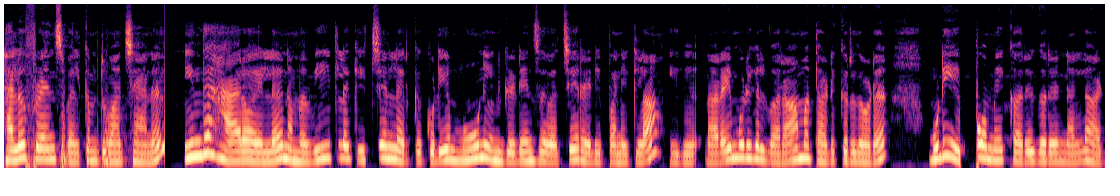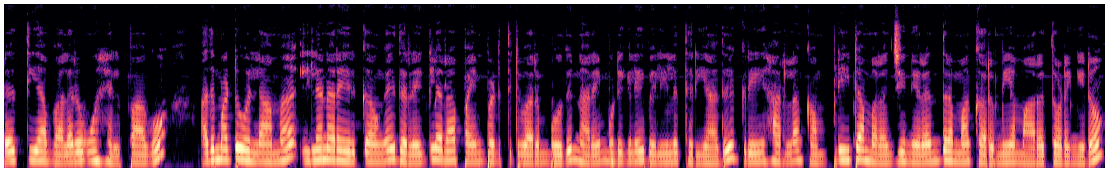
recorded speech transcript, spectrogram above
Hello friends welcome to my channel இந்த ஹேர் ஆயிலில் நம்ம வீட்டில் கிச்சனில் இருக்கக்கூடிய மூணு இன்க்ரீடியன்ஸை வச்சே ரெடி பண்ணிக்கலாம். இது நரைமுடிகள் வராமல் தடுக்கிறதோட முடி எப்போவுமே கருகரு நல்ல அடர்த்தியாக வளரவும் ஹெல்ப் ஆகும். அது மட்டும் இல்லாமல் இளநரை இருக்கவங்க இதை ரெகுலராக பயன்படுத்திட்டு வரும்போது நரைமுடிகளே வெளியில் தெரியாது. கிரே ஹேர்லாம் கம்ப்ளீட்டாக மறைஞ்சி நிரந்தரமாக கருமையாக மாற தொடங்கிடும்.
